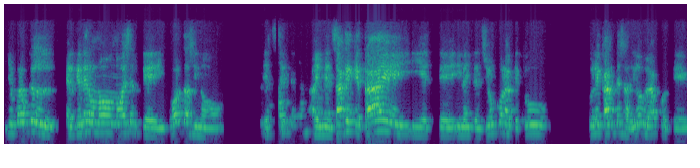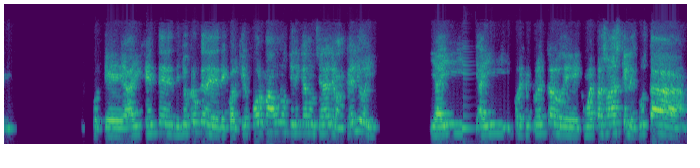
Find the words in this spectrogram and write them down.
yo creo que el, el género no, no es el que importa, sino este, el mensaje que trae y, este, y la intención con la que tú, tú le cantes a Dios, ¿verdad? Porque, porque hay gente, yo creo que de, de cualquier forma uno tiene que anunciar el Evangelio y, y ahí, ahí, por ejemplo, entra lo de, como hay personas que les gusta,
